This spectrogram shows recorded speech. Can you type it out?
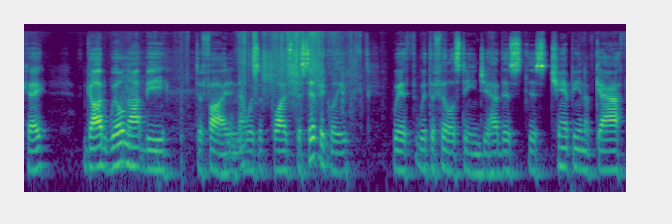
Okay, God will not be defied, and that was applied specifically with with the Philistines. You have this this champion of Gath,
